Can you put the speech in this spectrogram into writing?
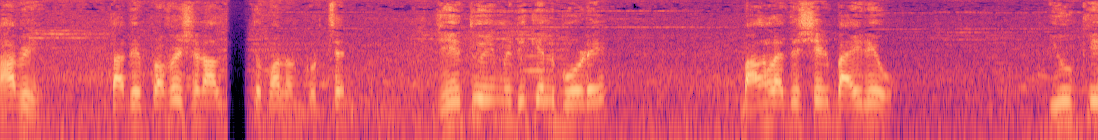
ভাবে তাদের প্রফেশনাল দায়িত্ব পালন করছেন। যেহেতু এই মেডিকেল বোর্ডে বাংলাদেশের বাইরেও ইউকে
